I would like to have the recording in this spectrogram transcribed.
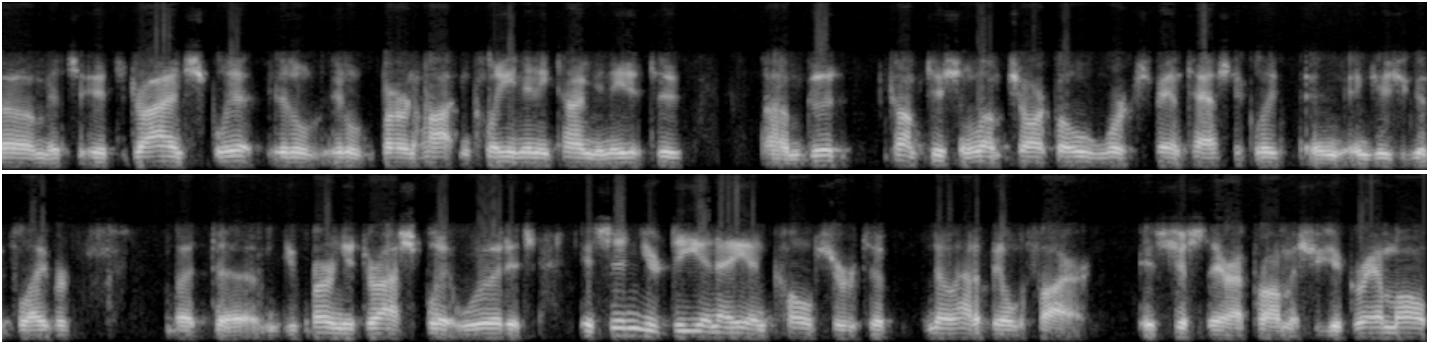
Um, it's it's dry and split. It'll it'll burn hot and clean anytime you need it to. Um, good competition lump charcoal works fantastically and, and gives you good flavor but uh, you burn your dry split wood. It's it's in your DNA and culture to know how to build a fire. It's just there, I promise you. Your grandma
